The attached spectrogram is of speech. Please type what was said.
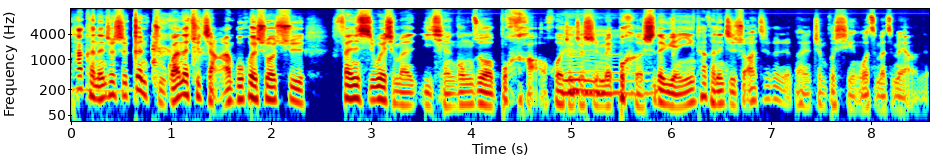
他可能就是更主观的去讲，而不会说去分析为什么以前工作不好，或者就是没不合适的原因。他可能只是说啊，这个人哎真不行，我怎么怎么样的，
